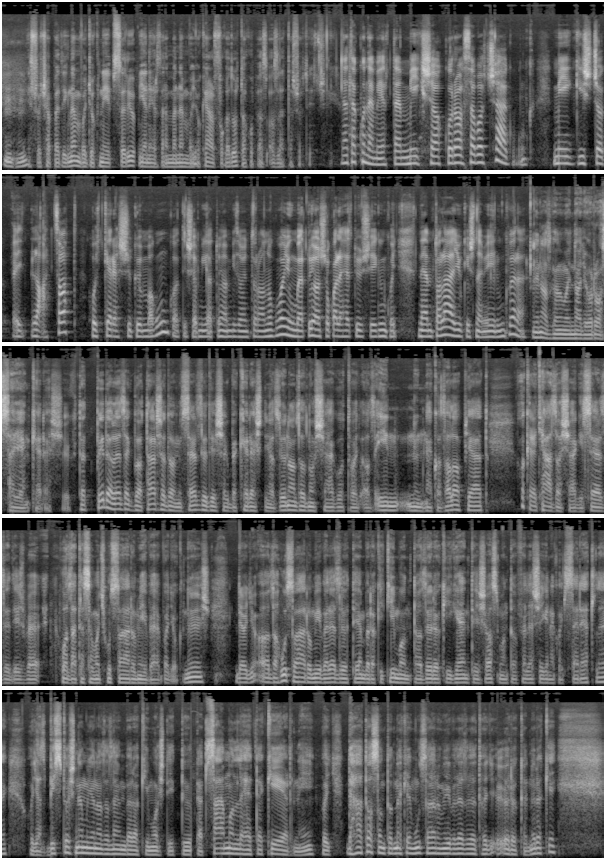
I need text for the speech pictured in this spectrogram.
Uh-huh. És hogyha pedig nem vagyok népszerű, ilyen értelemben nem vagyok elfogadott, akkor az, az lett a sötétség. Hát akkor nem értem, mégse akkor a szabadságunk? Mégis csak egy látszat? Hogy keressük önmagunkat, és emiatt olyan bizonytalanok vagyunk, mert olyan sok a lehetőségünk, hogy nem találjuk, és nem élünk vele? Én azt gondolom, hogy nagyon rossz helyen keressük. Tehát például ezekbe a társadalmi szerződésekbe keresni az önazonosságot, vagy az énünknek az alapját, akár egy házassági szerződésbe, hozzáteszem, hogy 23 éve vagyok nős, de hogy az a 23 évvel ezelőtti ember, aki kimondta az örök igent, és azt mondta a feleségének, hogy szeretlek, hogy az biztos nem ugyanaz az ember, aki most itt ül. Tehát számon lehet-e kérni, hogy de hát azt mondtad nekem 23 évvel ezelőtt, hogy örökön örökké.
